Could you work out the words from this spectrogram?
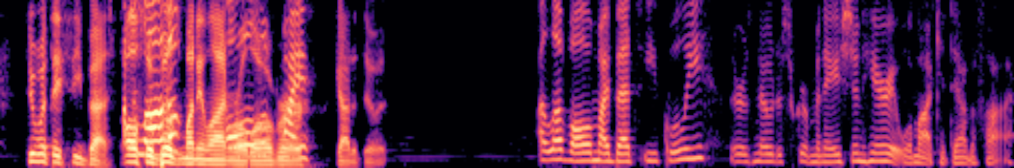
do what they see best. Also Bill's money line all of rollover. my- Gotta do it. I love all of my bets equally. There is no discrimination here. It will not get down to five.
